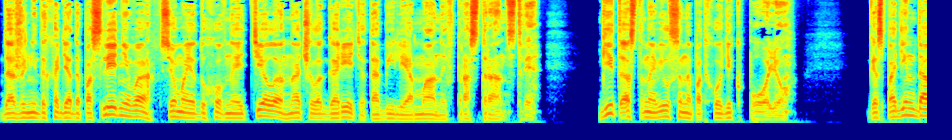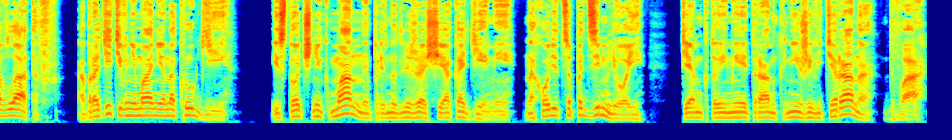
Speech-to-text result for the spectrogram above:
Даже не доходя до последнего, все мое духовное тело начало гореть от обилия маны в пространстве. Гид остановился на подходе к полю. «Господин Давлатов, обратите внимание на круги. Источник манны, принадлежащий Академии, находится под землей. Тем, кто имеет ранг ниже ветерана — два.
